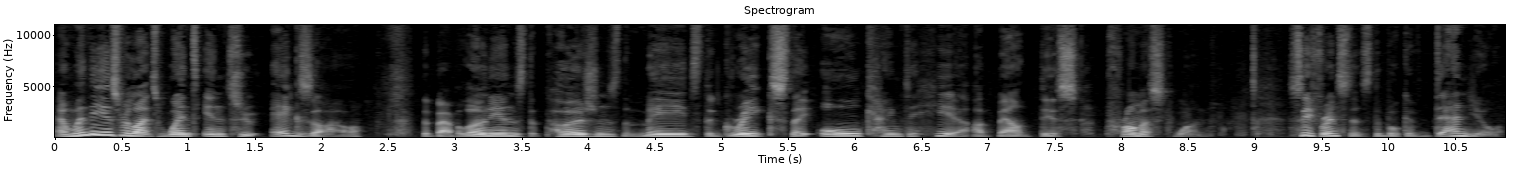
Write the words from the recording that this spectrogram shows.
And when the Israelites went into exile, the Babylonians, the Persians, the Medes, the Greeks, they all came to hear about this promised one. See, for instance, the book of Daniel,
